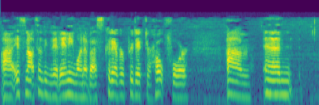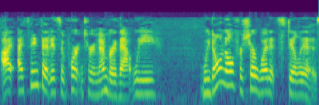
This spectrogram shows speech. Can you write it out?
Uh, it's not something that any one of us could ever predict or hope for. Um, and I, I think that it's important to remember that we, we don't know for sure what it still is.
